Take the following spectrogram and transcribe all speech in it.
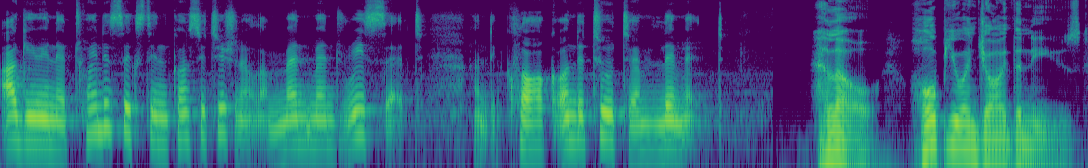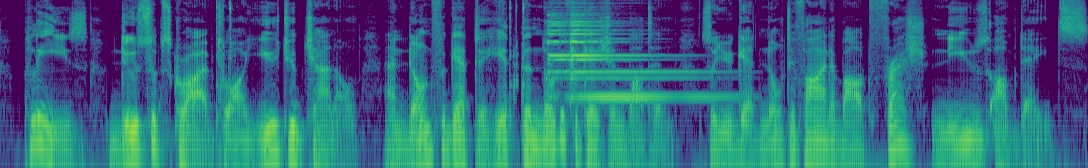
arguing a 2016 constitutional amendment reset and the clock on the two-term limit. Hello, hope you enjoyed the news. Please do subscribe to our YouTube channel and don't forget to hit the notification button so you get notified about fresh news updates.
